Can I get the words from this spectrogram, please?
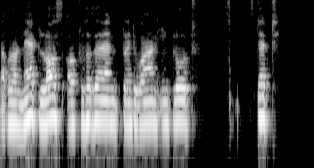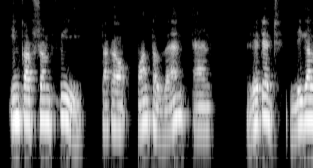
তারপর net loss of two thousand twenty one include state incorporation fee টাকা one thousand and rated legal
